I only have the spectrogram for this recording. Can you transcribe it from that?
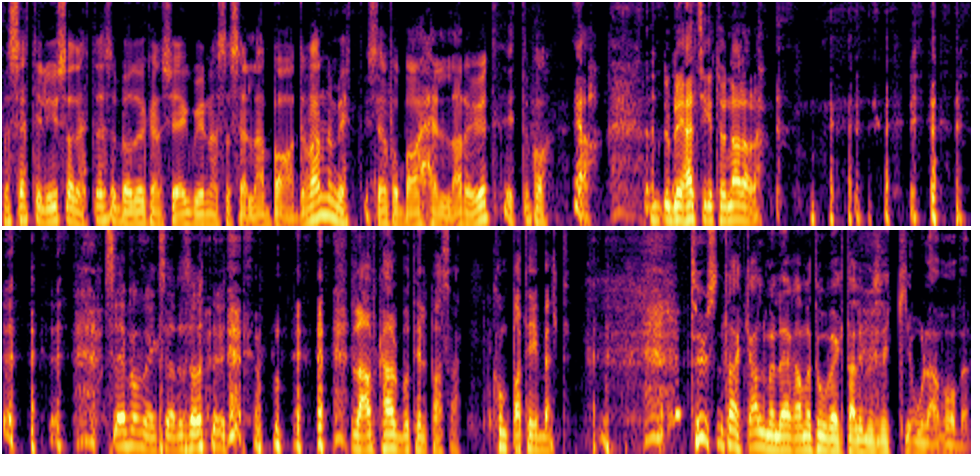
Men sett i lys av dette, så burde kanskje jeg begynne å selge badevannet mitt, istedenfor bare å helle det ut etterpå. Ja. Du blir helt sikkert tynnere av det. Se på meg, ser det sånn ut. Lavkarbotilpassa. Kompatibelt. Tusen takk, allmennlærer med to vekttall i musikk, Olav Hove.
